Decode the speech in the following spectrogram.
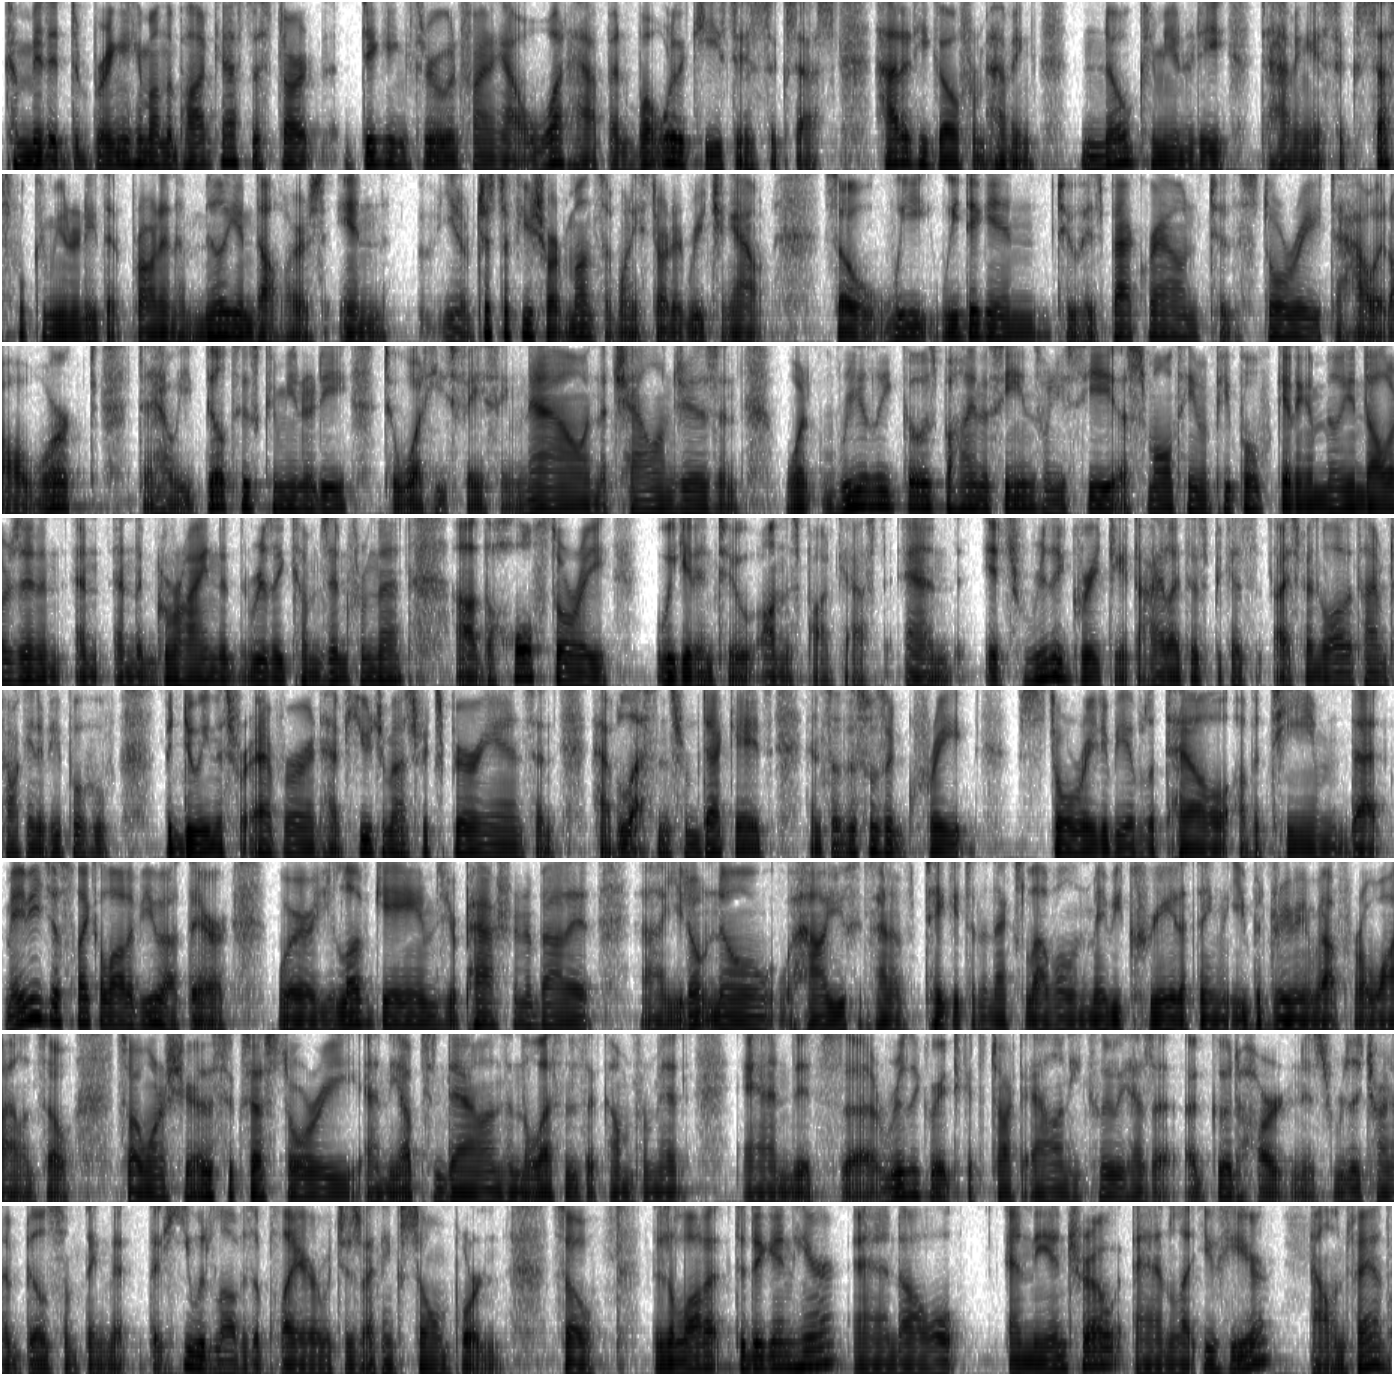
committed to bringing him on the podcast to start digging through and finding out what happened, what were the keys to his success, how did he go from having no community to having a successful community that brought in a million dollars in you know just a few short months of when he started reaching out. So we we dig into his background, to the story, to how it all worked, to how he built his community, to what he's facing now and the challenges and what really goes behind the scenes when you see a small team of people getting a million dollars in and, and, and the grind that really comes in from that. Uh, the whole story we get into on this podcast. And it's really great to get to highlight this because I spend a lot of time talking to people who've been doing this forever and have huge amounts of experience and have lessons from decades. And so this was a great story to be able to tell of a team that maybe just like a lot of you out there, where you love games, you're passionate about it, uh, you don't know how you can kind of take it to the next level and maybe create a thing that you've been dreaming about for a while. And so, so I want to share the success story and the ups and downs and the lessons that come from it. And it's uh, really great to get to talk to Alan. He clearly has a, a, good heart and is really trying to build something that, that he would love as a player, which is, I think, so important. So there's a lot to dig in here, and I'll end the intro and let you hear Alan Phan.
